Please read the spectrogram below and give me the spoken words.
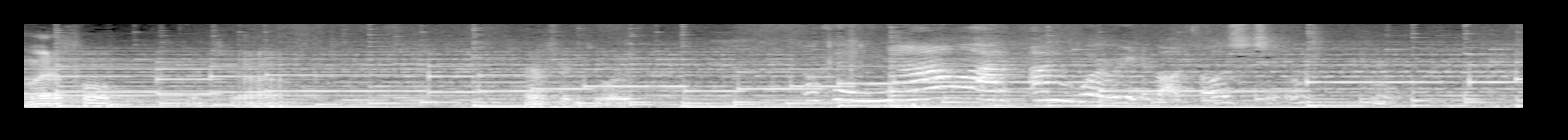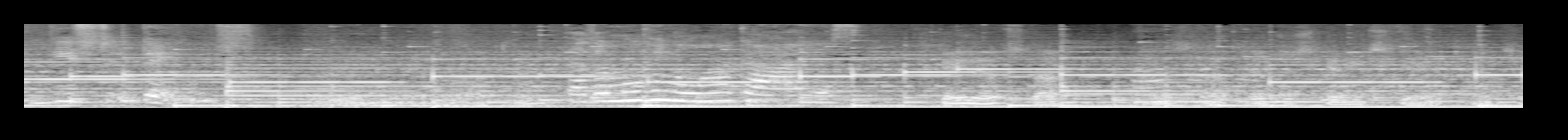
Don't let it fall. Good job. Perfect work. Okay, now I'm, I'm worried about those two. Hmm. These two things. That are moving a lot, guys. Okay, they'll stop. They'll stop. They're just getting scared.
